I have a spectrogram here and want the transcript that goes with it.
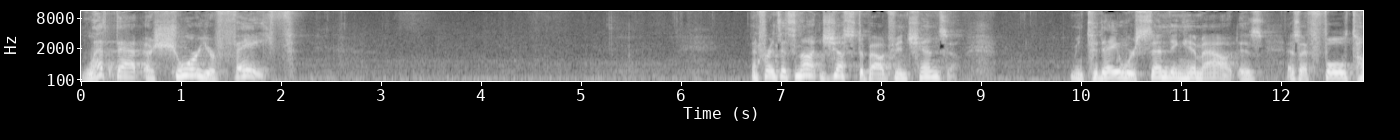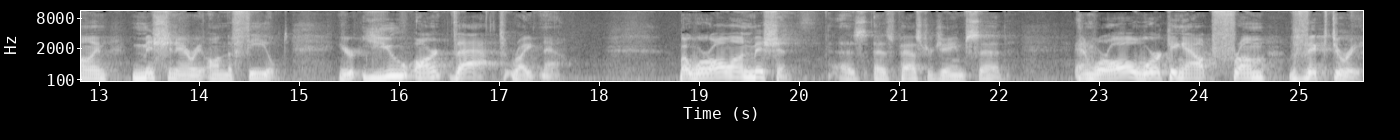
Let that assure your faith. And friends, it's not just about Vincenzo. I mean, today we're sending him out as, as a full time missionary on the field. You're, you aren't that right now. But we're all on mission, as, as Pastor James said. And we're all working out from victory,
